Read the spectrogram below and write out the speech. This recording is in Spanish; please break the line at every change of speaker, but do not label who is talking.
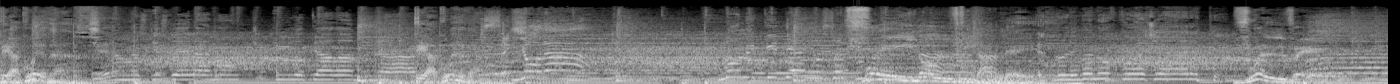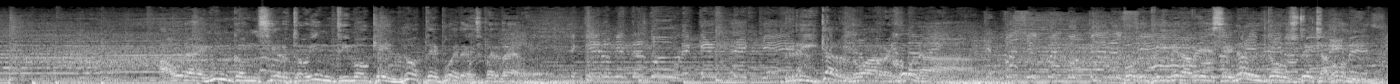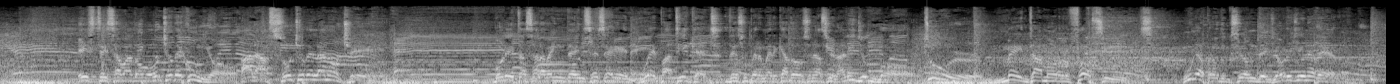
¿Te acuerdas?
Eran las 10 de la noche, piloteaba mi.
¿Te acuerdas?
Señora, no le quite años a su
Fue
vida.
inolvidable.
El problema no fue hallarte.
Vuelve. Ahora en un concierto íntimo que no te puedes perder.
Te quiero mientras dure que te quiero.
Ricardo Arjona.
Qué fácil fue tocar el
Por primera vez en Altos de Chabón. Este sábado 8 de junio a las 8 de la noche. Boletas a la venta en CCN, Huepa Tickets de Supermercados Nacional y Jumbo. Tour Metamorfosis. Una producción de Georgie Nader.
